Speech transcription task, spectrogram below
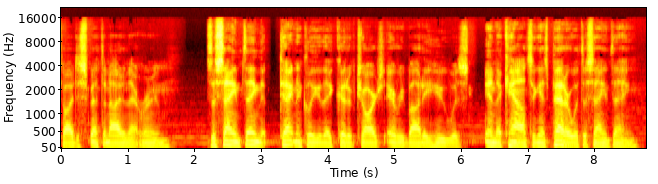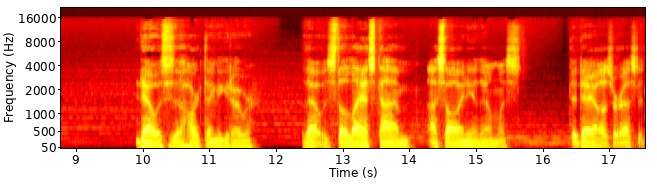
so I just spent the night in that room. It's the same thing that technically they could have charged everybody who was in the counts against Petter with the same thing. That was a hard thing to get over. That was the last time I saw any of them was the day I was arrested.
